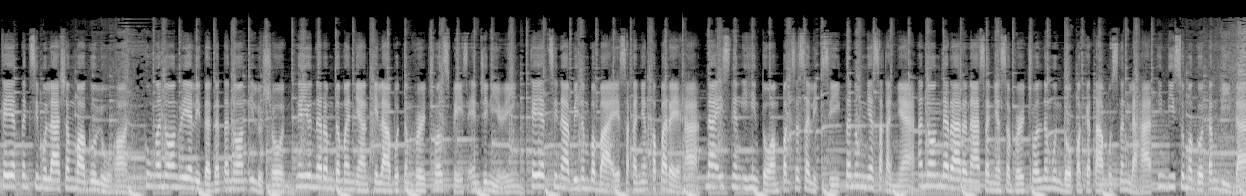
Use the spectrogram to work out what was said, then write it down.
Kaya't nagsimula siyang maguluhan kung ano ang realidad at ano ang ilusyon. Ngayon naramdaman niya ang kilabot ng virtual space engineering. Kaya't sinabi ng babae sa kanyang kapareha, nais niyang ihinto ang pagsasaliksik. Tanong niya sa kanya, ano ang nararanasan niya sa virtual na mundo pagkatapos ng lahat. Hindi sumagot ang bida,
